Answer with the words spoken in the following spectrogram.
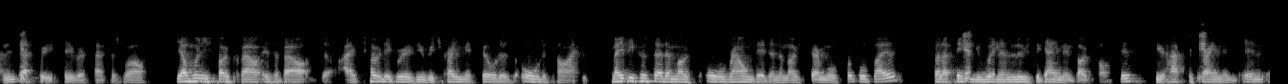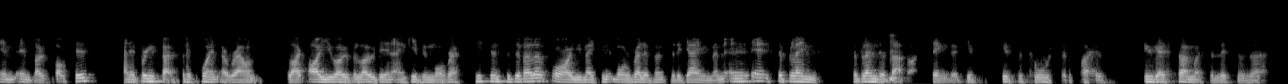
And that's what you see with Pep as well. The other one you spoke about is about, I totally agree with you. We train midfielders all the time, maybe because they're the most all rounded and the most general football players. But I think yeah. you win and lose the game in both boxes. You have to train yeah. in, in, in, both boxes. And it brings back to the point around like, are you overloading and giving more repetition to develop, or are you making it more relevant to the game? And, and it's the blend, the blend of that I think that gives gives the tools to the players. You get so much to listeners there.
